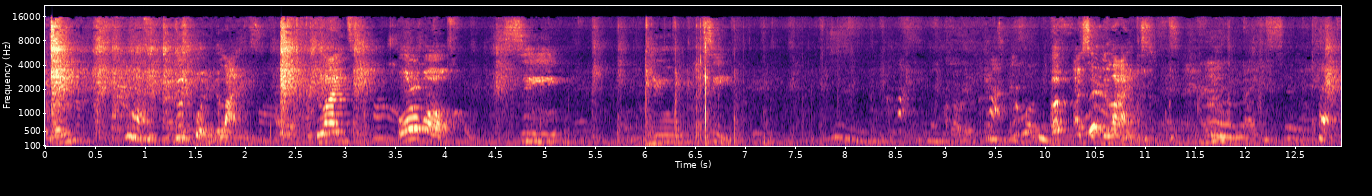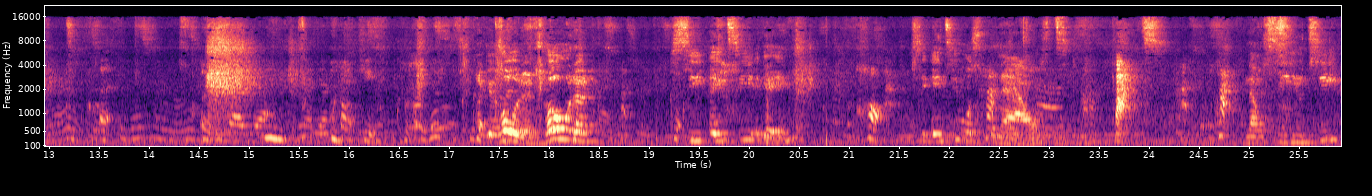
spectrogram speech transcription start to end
Okay? Good boy, delight. Delight, what about C-U-T? Oh, I said delight. Okay, hold on, hold on. C-A-T again. C-A-T was pronounced cat. Now C-U-T.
